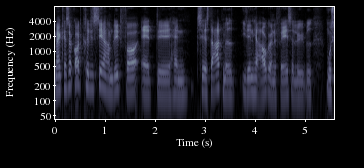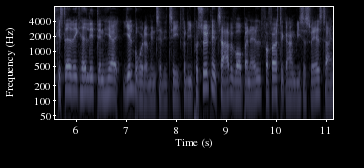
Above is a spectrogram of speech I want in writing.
Man kan så godt kritisere ham lidt for, at øh, han til at starte med i den her afgørende fase af løbet, måske stadigvæk havde lidt den her hjælperyttermentalitet, fordi på 17. etape, hvor Banal for første gang viser svaghedstegn,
